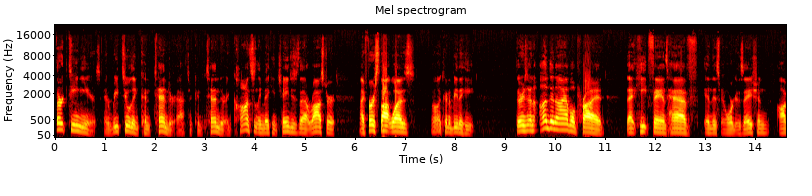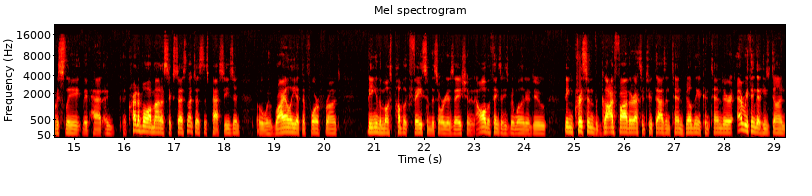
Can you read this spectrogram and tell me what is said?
13 years and retooling contender after contender and constantly making changes to that roster, my first thought was, well, it couldn't be the Heat. There's an undeniable pride that Heat fans have in this organization. Obviously, they've had an incredible amount of success, not just this past season, but with Riley at the forefront, being the most public face of this organization and all the things that he's been willing to do, being christened the Godfather after 2010, building a contender, everything that he's done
